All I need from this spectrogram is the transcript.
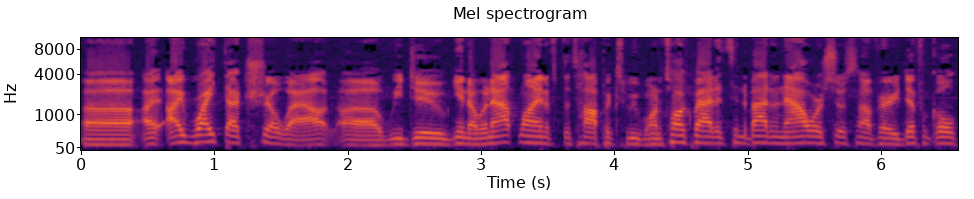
Uh, I, I write that show out. Uh, we do, you know, an outline of the topics we want to talk about. It's in about an hour, so it's not very difficult.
